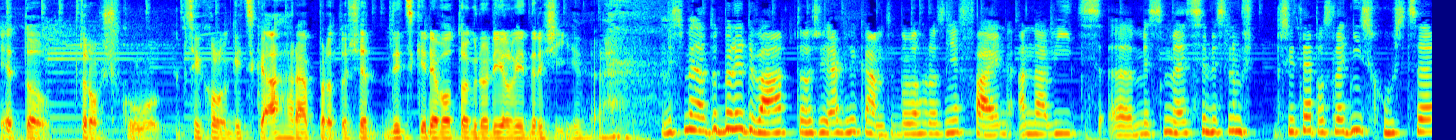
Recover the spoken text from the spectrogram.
Je to trošku psychologická hra, protože vždycky jde o to, kdo díl vydrží. My jsme na to byli dva, to, že jak říkám, to bylo hrozně fajn a navíc eh, my jsme si myslím při té poslední schůzce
